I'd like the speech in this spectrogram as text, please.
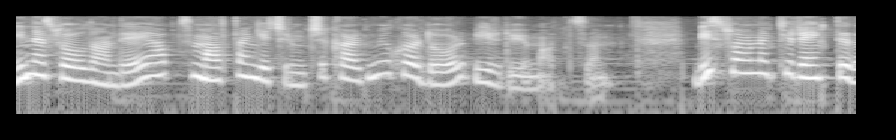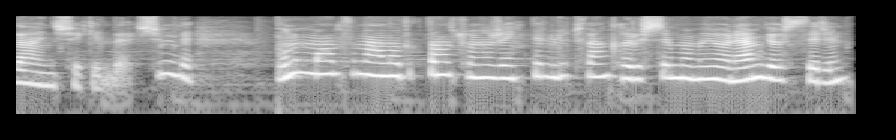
Yine soldan D yaptım, alttan geçirimi çıkardım, yukarı doğru bir düğüm attım. Bir sonraki renkte de aynı şekilde. Şimdi bunun mantığını anladıktan sonra renkleri lütfen karıştırmamaya önem gösterin.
